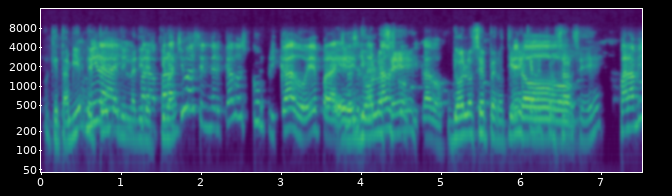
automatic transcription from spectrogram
Porque también depende de la directiva. Para, Chivas el mercado es complicado, ¿eh? Para eh, Chivas el mercado es complicado. Yo lo sé, pero tiene que reforzarse, ¿eh? Para mí,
